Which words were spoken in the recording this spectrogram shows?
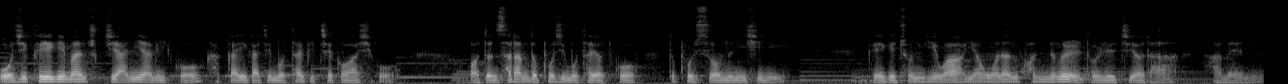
오직 그에게만 죽지 아니함이 있고 가까이 가지 못할 빛에 거하시고 어떤 사람도 보지 못하였고 또 볼 수 없는 이시니 그에게 존귀와 영원한 권능을 돌릴지어다. 아멘.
